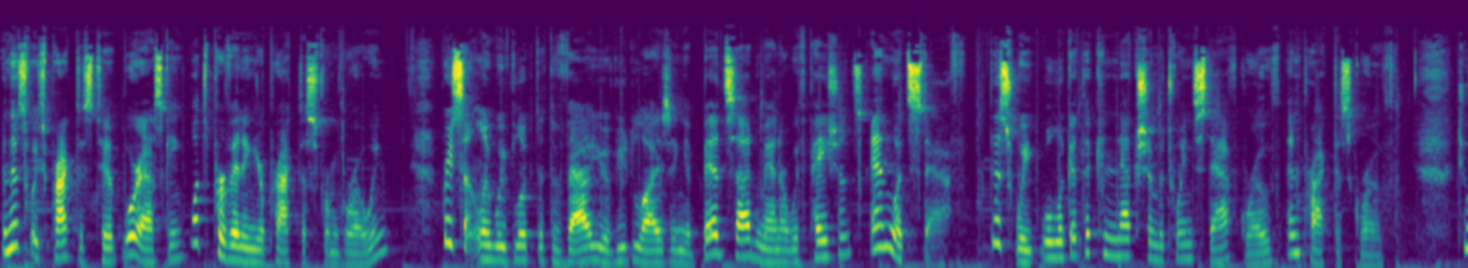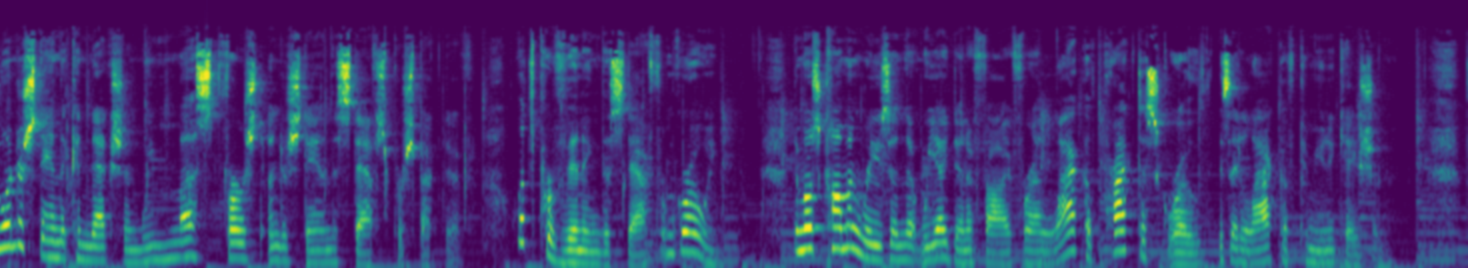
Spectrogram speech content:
In this week's practice tip, we're asking what's preventing your practice from growing? Recently, we've looked at the value of utilizing a bedside manner with patients and with staff. This week, we'll look at the connection between staff growth and practice growth. To understand the connection, we must first understand the staff's perspective. What's preventing the staff from growing? The most common reason that we identify for a lack of practice growth is a lack of communication.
